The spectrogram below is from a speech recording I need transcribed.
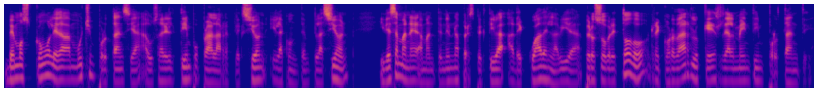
vemos cómo le daba mucha importancia a usar el tiempo para la reflexión y la contemplación y de esa manera mantener una perspectiva adecuada en la vida, pero sobre todo recordar lo que es realmente importante.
